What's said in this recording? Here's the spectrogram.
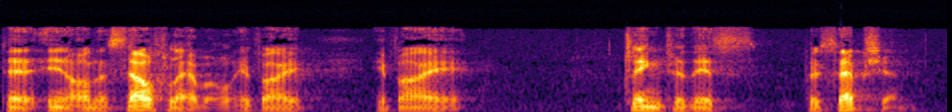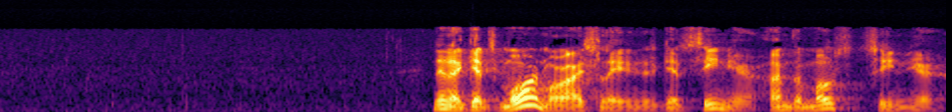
To, you know, on the self level, if I, if I cling to this perception, Then it gets more and more isolating as it gets senior. I'm the most senior.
